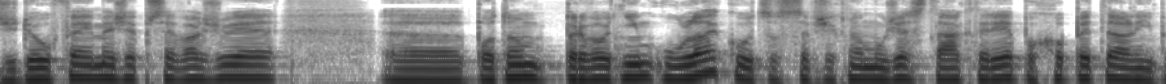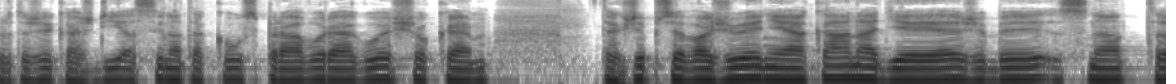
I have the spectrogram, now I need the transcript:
že doufejme, že převažuje eh, po tom prvotním úleku, co se všechno může stát, který je pochopitelný, protože každý asi na takovou zprávu reaguje šokem, takže převažuje nějaká naděje, že by snad eh,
